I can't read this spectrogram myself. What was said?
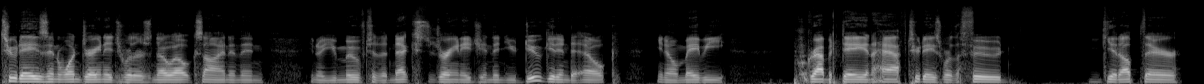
two days in one drainage where there's no elk sign, and then you know you move to the next drainage, and then you do get into elk, you know maybe grab a day and a half, two days worth of food, get up there,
